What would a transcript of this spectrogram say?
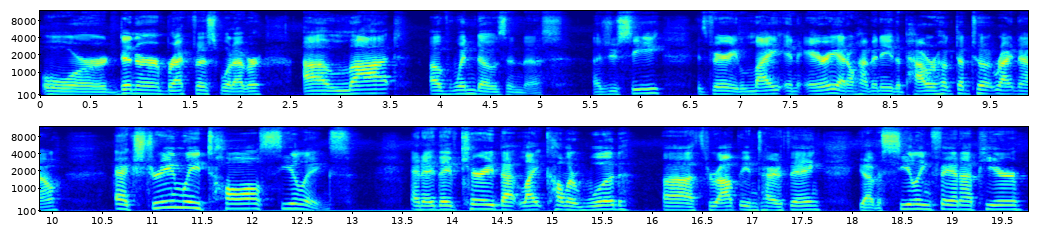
or dinner, breakfast, whatever. A lot of windows in this. As you see, it's very light and airy. I don't have any of the power hooked up to it right now. Extremely tall ceilings. And they've carried that light color wood uh, throughout the entire thing. You have a ceiling fan up here.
